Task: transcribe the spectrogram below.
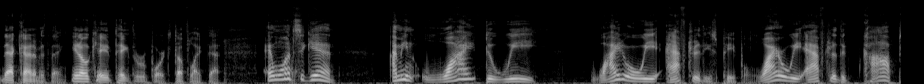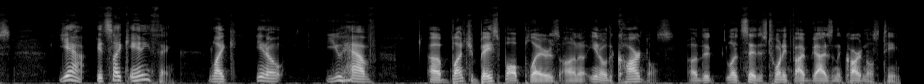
That kind of a thing. You know, okay, take the report, stuff like that. And once again, I mean, why do we, why are we after these people? Why are we after the cops? Yeah, it's like anything. Like you know, you have a bunch of baseball players on a, you know, the Cardinals. Uh, the, let's say there's 25 guys in the Cardinals team.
